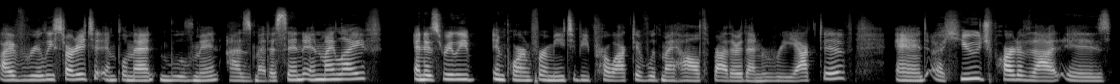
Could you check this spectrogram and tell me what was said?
I've really started to implement movement as medicine in my life. And it's really important for me to be proactive with my health rather than reactive. And a huge part of that is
